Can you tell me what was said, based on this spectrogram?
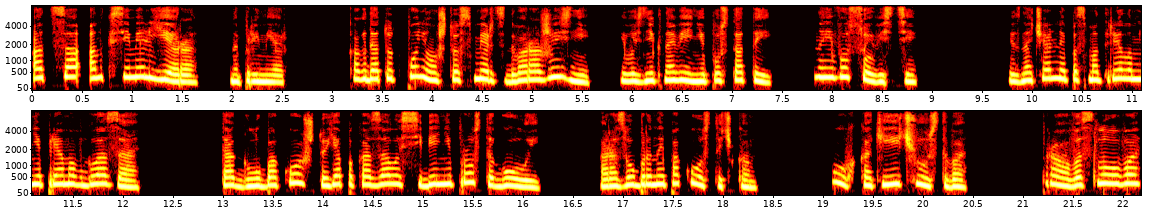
Отца Анксимельера, например. Когда тот понял, что смерть двора жизни и возникновение пустоты на его совести. Изначально посмотрела мне прямо в глаза. Так глубоко, что я показалась себе не просто голой, а разобранной по косточкам. Ух, какие чувства! Право слово,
